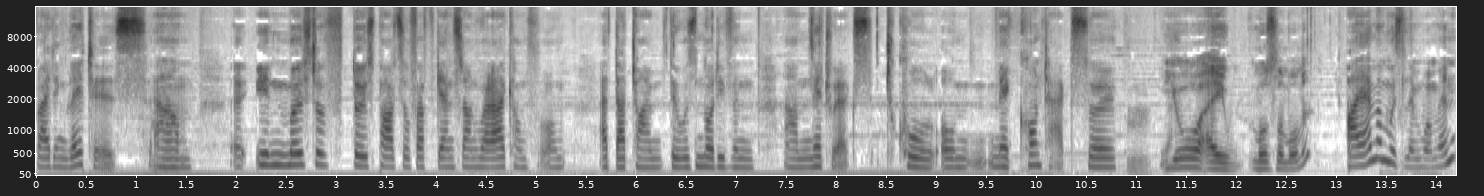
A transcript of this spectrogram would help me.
writing letters. Um, uh, in most of those parts of Afghanistan where I come from, at that time there was not even um, networks to call or make contact. So "You're a Muslim woman. I am a Muslim woman.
